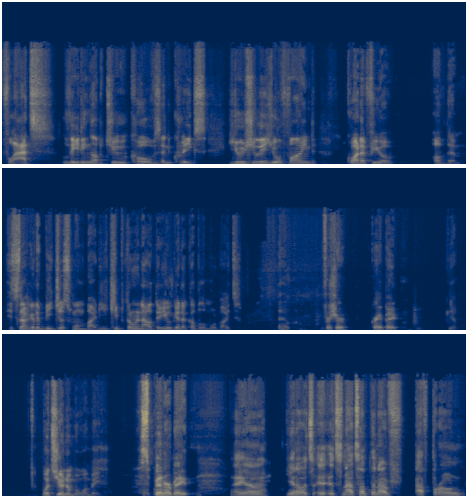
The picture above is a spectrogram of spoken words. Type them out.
flats leading up to coves and creeks, usually you'll find quite a few of them. It's not going to be just one bite. You keep throwing out there, you'll get a couple of more bites. Yeah, for sure. Great bait. Yep. What's your number one bait? Spinner bait. I, uh, you know, it's it, it's not something I've I've thrown.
